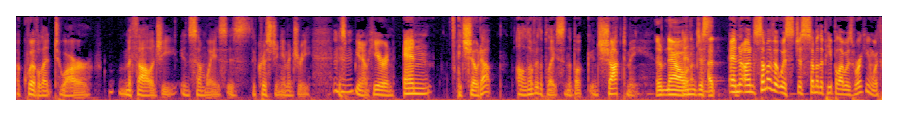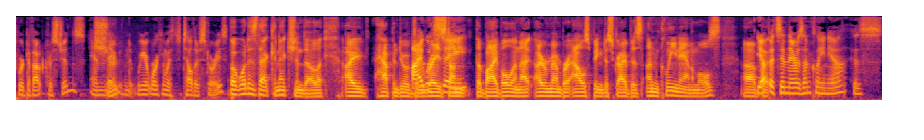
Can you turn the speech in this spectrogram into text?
equivalent to our mythology in some ways is the Christian imagery mm-hmm. is you know here and and it showed up all over the place in the book and shocked me. Uh, now, and just and, and some of it was just some of the people I was working with were devout Christians, and sure. they, we were working with to tell their stories. But what is that connection, though? Like, I happen to have been raised say, on the Bible, and I, I, remember owls being described as unclean animals. Uh, yep, it's in there as unclean. Yeah, as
